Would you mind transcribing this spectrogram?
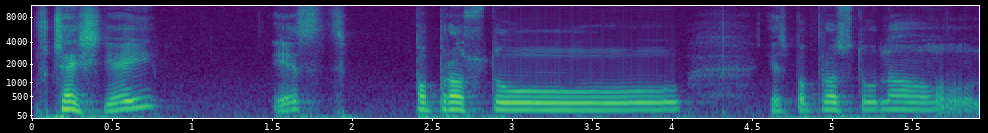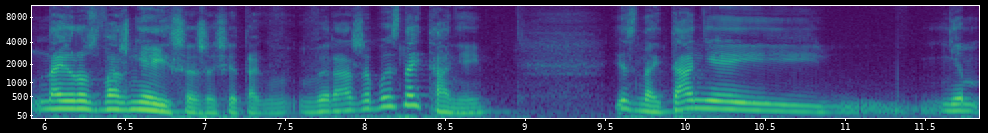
wcześniej jest po prostu jest po prostu no, najrozważniejsze, że się tak wyrażę, bo jest najtaniej. Jest najtaniej. Nie, yy,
